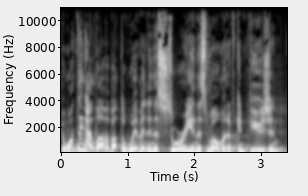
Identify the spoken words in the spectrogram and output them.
And one thing I love about the women in this story, in this moment of confusion,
